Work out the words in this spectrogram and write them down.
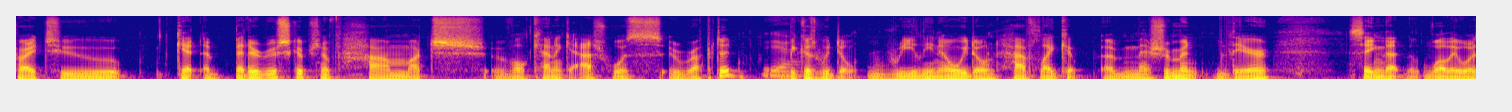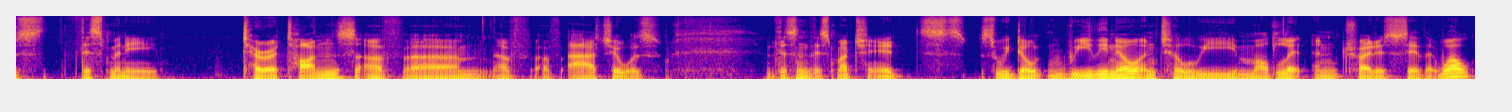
try to get a better description of how much volcanic ash was erupted Yeah. because we don't really know we don't have like a, a measurement there saying that well it was this many teratons of um, of, of ash it was this and this much it's so we don't really know until we model it and try to say that well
